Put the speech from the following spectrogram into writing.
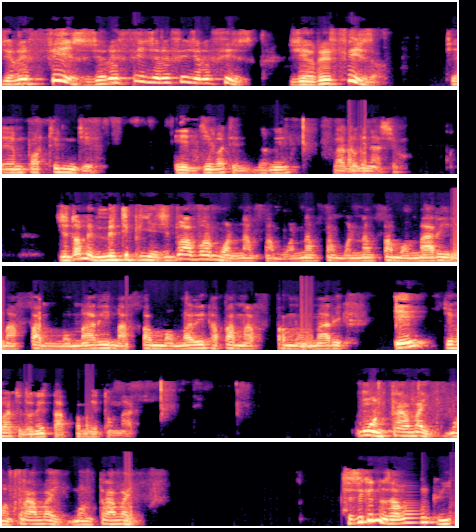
Je refuse, je refuse, je refuse, je refuse. Je refuse. Tu importunes Dieu. Et Dieu va te donner la domination. Je dois me multiplier. Je dois avoir mon enfant, mon enfant, mon enfant, mon mari, ma femme, mon mari, ma femme, mon mari, papa, ma femme, mon mari. Et Dieu va te donner ta femme et ton mari. Mon travail, mon travail, mon travail. C'est ce que nous avons crié.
